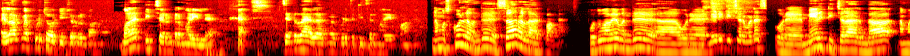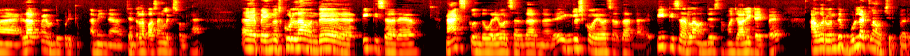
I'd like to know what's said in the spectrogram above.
எல்லாருக்குமே பிடிச்ச ஒரு டீச்சர் இருப்பாங்க. மலர் டீச்சர்ன்ற மாதிரி இல்லை. ஜென்ரலாக எல்லாருக்குமே பிடிச்ச டீச்சர் மாதிரி இருப்பாங்க. நம்ம ஸ்கூலில் வந்து சார் எல்லாம் இருப்பாங்க. பொதுவாகவே வந்து ஒரு லேடி டீச்சரை விட ஒரு மேல் டீச்சராக இருந்தால் நம்ம எல்லாருக்குமே வந்து பிடிக்கும். ஐ மீன் ஜென்ரலாக பசங்களுக்கு சொல்கிறேன் இப்போ எங்கள் ஸ்கூல்லாம் வந்து பிடி சாரு மேக்ஸ்க்கு வந்து ஒரே ஒரு சார் தான் இருந்தார். இங்கிலீஷ்க்கும் ஒரே ஒரு சார் தான் இருந்தார். பிடி சார்லாம் வந்து செம்ம ஜாலி டைப்பு அவர் வந்து புல்லட்லாம் வச்சுருப்பார்.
